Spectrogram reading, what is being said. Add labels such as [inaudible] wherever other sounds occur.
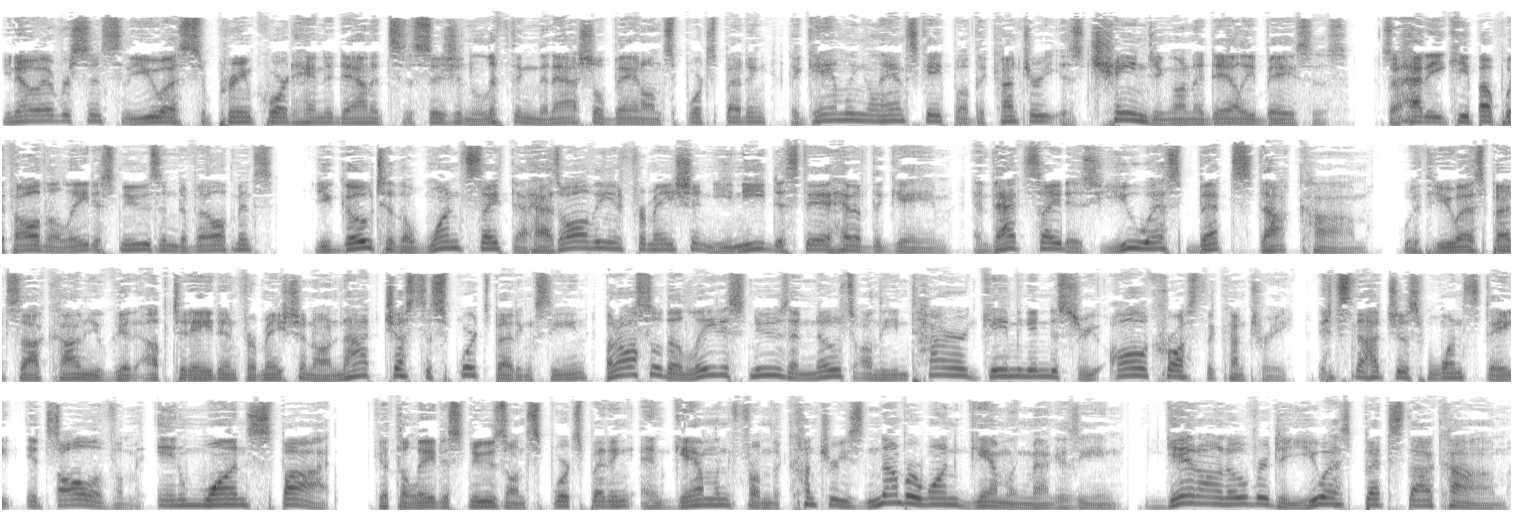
You know, ever since the U.S. Supreme Court handed down its decision lifting the national ban on sports betting, the gambling landscape of the country is changing on a daily basis. So how do you keep up with all the latest news and developments? You go to the one site that has all the information you need to stay ahead of the game, and that site is usbets.com. With usbets.com, you'll get up-to-date information on not just the sports betting scene, but also the latest news and notes on the entire gaming industry all across the country. It's not just one state, it's all of them in one spot. Get the latest news on sports betting and gambling from the country's number one gambling magazine. Get on over to usbets.com.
